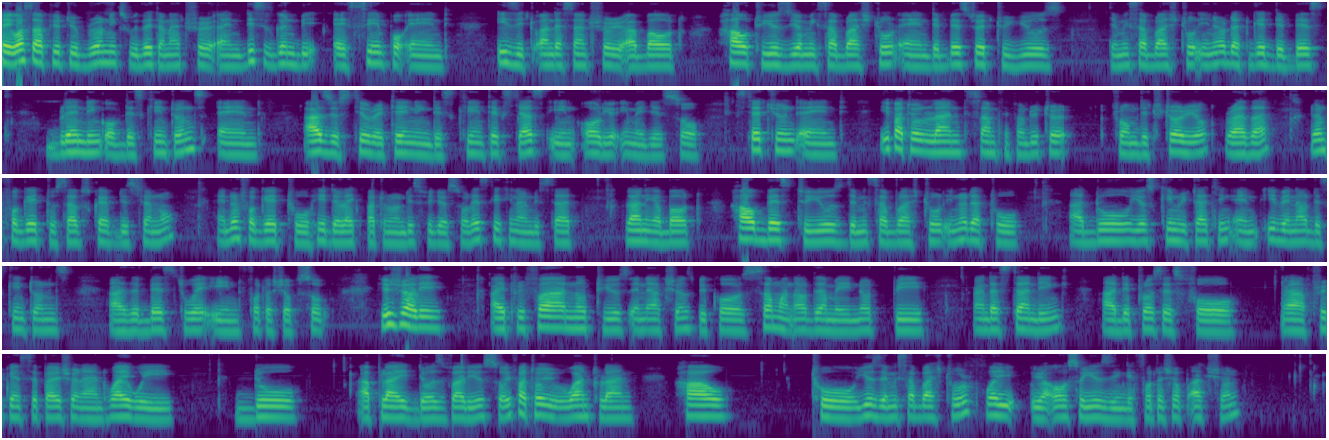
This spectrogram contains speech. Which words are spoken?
Hey, what's up YouTube? Ronnix with Data Natural and this is going to be a simple and easy to understand tutorial about how to use your mixer brush tool and the best way to use the mixer brush tool in order to get the best blending of the skin tones and as you're still retaining the skin textures in all your images. So stay tuned and if at all learned something from the, from the tutorial rather don't forget to subscribe this channel and don't forget to hit the like button on this video. So let's kick in and we start learning about how best to use the mixer brush tool in order to uh, do your skin retouching and even out the skin tones are the best way in photoshop. So usually i prefer not to use any actions because someone out there may not be understanding uh, the process for uh, frequency separation and why we do apply those values. So if at all you want to learn how to use the mixer brush tool while you are also using a photoshop action.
